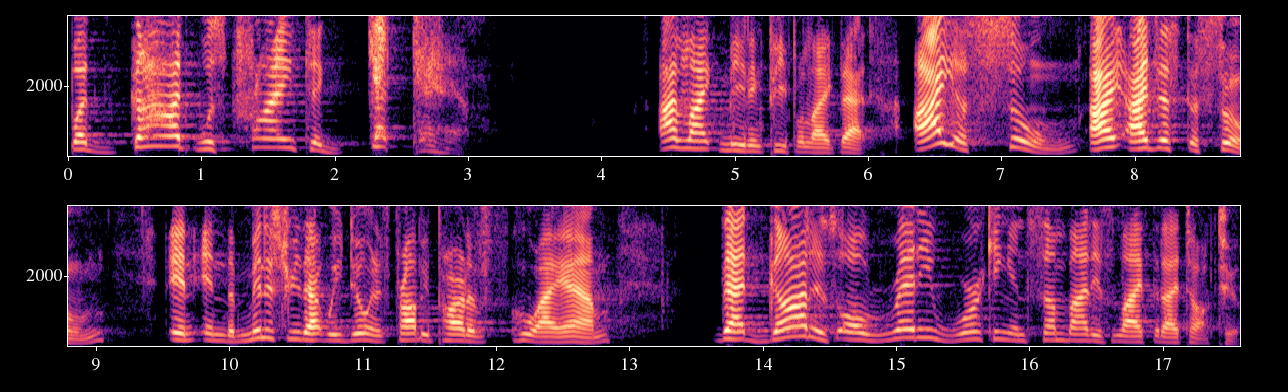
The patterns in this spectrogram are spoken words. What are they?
but God was trying to get to him. I like meeting people like that. I assume, I, I just assume in, in the ministry that we do, and it's probably part of who I am, that God is already working in somebody's life that I talk to.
